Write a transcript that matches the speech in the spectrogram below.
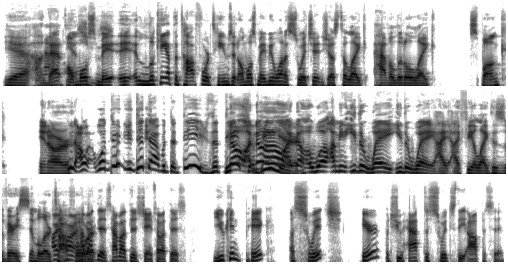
Yeah, uh, that almost DSGs. made it, looking at the top four teams. It almost made me want to switch it just to like have a little like spunk in our. Dude, I, well, dude, you did that with the Thieves. The Thieves no, should no, be no, here. I know. Well, I mean, either way, either way, I I feel like this is a very similar All right, top right, four. How about this? How about this, James? How about this? You can pick a switch here, but you have to switch the opposite.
